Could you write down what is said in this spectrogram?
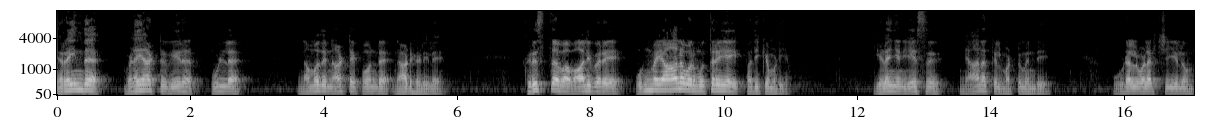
நிறைந்த விளையாட்டு வீரர் உள்ள நமது நாட்டை போன்ற நாடுகளிலே கிறிஸ்தவ வாலிபரே உண்மையான ஒரு முத்திரையை பதிக்க முடியும். இளைஞன் இயேசு ஞானத்தில் மட்டுமின்றி உடல் வளர்ச்சியிலும்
